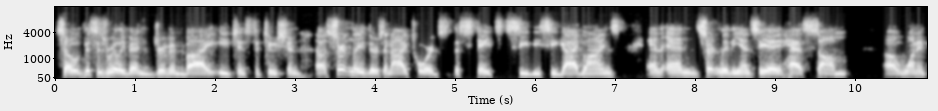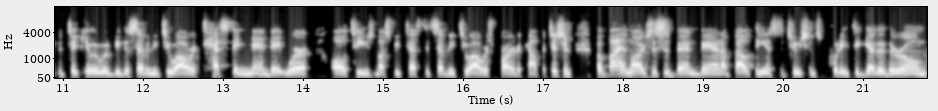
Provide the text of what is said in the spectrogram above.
so this has really been driven by each institution. Uh, certainly, there's an eye towards the state's CDC guidelines, and and certainly the NCAA has some. Uh, one in particular would be the 72-hour testing mandate, where all teams must be tested 72 hours prior to competition. But by and large, this has been Dan about the institutions putting together their own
